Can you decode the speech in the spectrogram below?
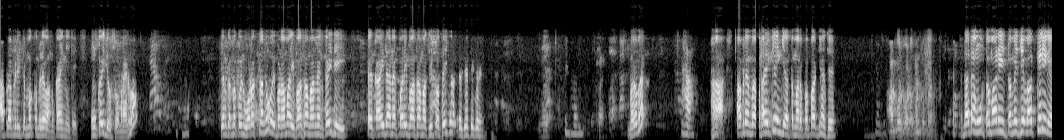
આપણે આપણી રીતે મક્કમ રહેવાનું કાંઈ નહીં થાય. હું કહી દઉં છું હમણાં એનું, હો કેમ કે અમે કોઈને ઓળખતા ન હોય પણ અમારી ભાષામાં અમે એને કહી દઈ કે કાયદાને પરિભાષામાં સીધો થઈ જાય જેથી કરી બરોબર? હા. હા. આપણે ભાઈ ક્યાં ગયા? તમારા પપ્પા ક્યાં છે? દાદા હું તમારી તમે જે વાત કરી ને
